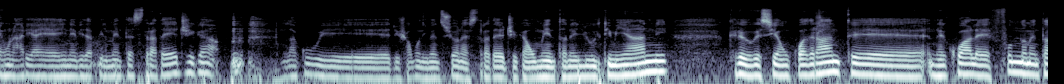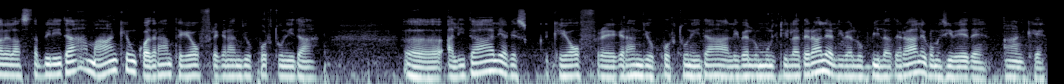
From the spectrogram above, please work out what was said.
È un'area inevitabilmente strategica, la cui diciamo, dimensione strategica aumenta negli ultimi anni. Credo che sia un quadrante nel quale è fondamentale la stabilità, ma anche un quadrante che offre grandi opportunità eh, all'Italia, che, che offre grandi opportunità a livello multilaterale e a livello bilaterale, come si vede anche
